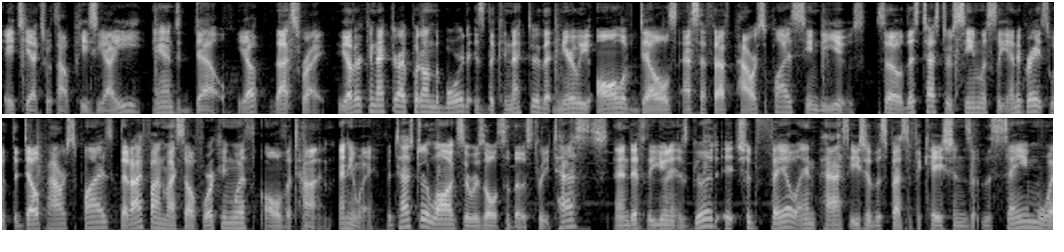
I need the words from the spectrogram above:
ATX without PCIe, and Dell. Yep, that's right. The other connector I put on the board is the connector that nearly all of Dell's SFF power supplies seem to use. So this tester seamlessly integrates with the Dell power supplies that I find myself working with all the time. Anyway, the tester logs the results of those three tests, and if the unit is good, it should fail and pass each of the specifications the same way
